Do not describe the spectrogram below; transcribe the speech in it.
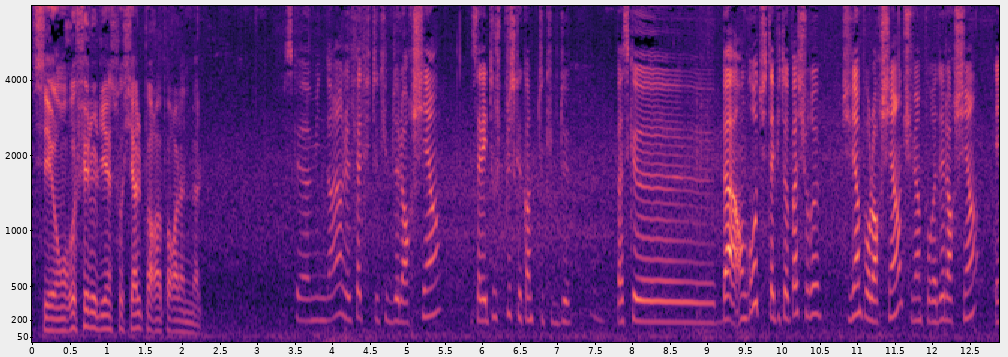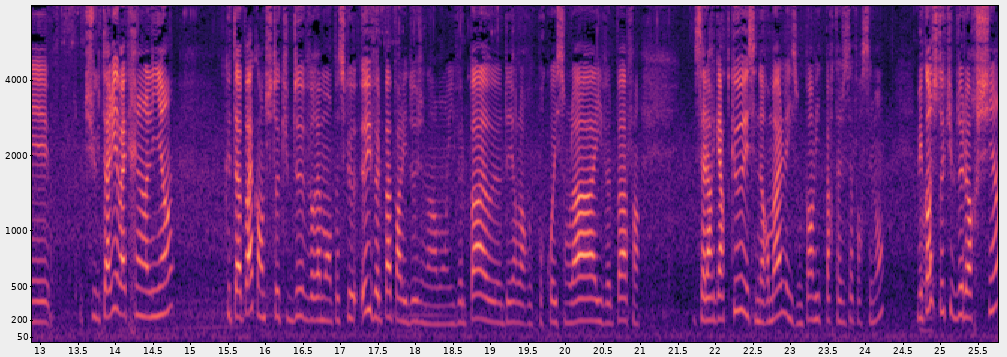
C'est on refait le lien social par rapport à l'animal. Parce que mine de rien, le fait que tu t'occupes de leur chien, ça les touche plus que quand tu t'occupes d'eux. Parce que, bah, en gros, tu t'apitoies pas sur eux. Tu viens pour leur chien, tu viens pour aider leur chien, et tu arrives à créer un lien que t'as pas quand tu t'occupes d'eux vraiment. Parce que eux, ils veulent pas parler d'eux généralement. Ils veulent pas euh, dire leur, pourquoi ils sont là. Ils veulent pas. Enfin, ça les regarde que et c'est normal. Ils ont pas envie de partager ça forcément. Mais quand tu t'occupes de leur chien,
